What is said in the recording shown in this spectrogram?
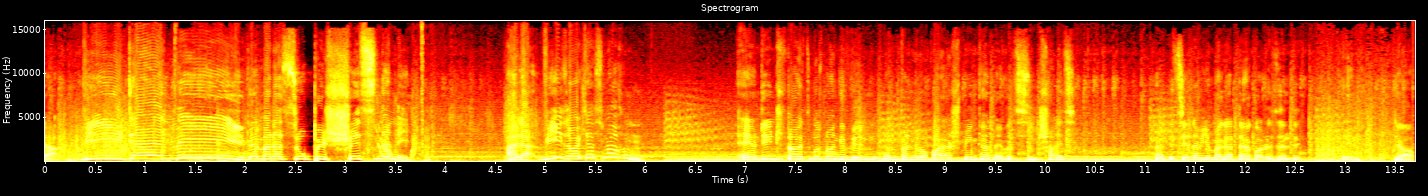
Ja, wie denn wie? Wenn man das so beschissen... Alter, wie soll ich das machen? Ey, und den Stolz muss man gewinnen, damit man über weiter spielen kann. Ey, was ist denn Scheiß? Bis jetzt habe ich immer gedacht, na Gott, ist halt... Ja.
